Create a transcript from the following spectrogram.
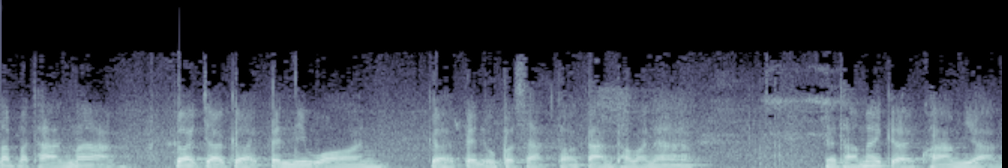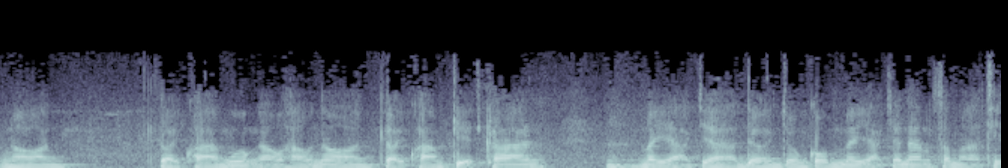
รับประทานมาก ก็จะเกิดเป็นนิวรณ์เกิดเป็นอุปสรรคต่อการภาวนา จะทำให้เกิดความอยากนอน เกิดความง่วงเหงาเหานอน เกิดความเกียดคร้าน ไม่อยากจะเดินจงกรมไม่อยากจะนั่งสมาธิ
